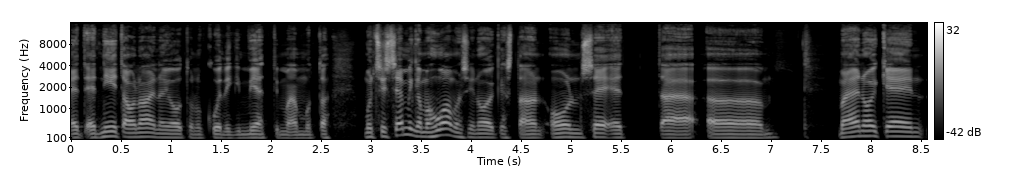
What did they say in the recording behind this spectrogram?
Et, et niitä on aina joutunut kuitenkin miettimään, mutta, mutta siis se, mikä mä huomasin oikeastaan on se, että öö, mä en oikein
